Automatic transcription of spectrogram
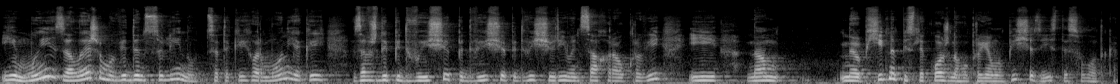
І ми залежимо від інсуліну. Це такий гормон, який завжди підвищує, підвищує, підвищує рівень сахара у крові, і нам необхідно після кожного прийому піші з'їсти солодке.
